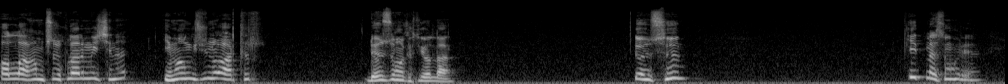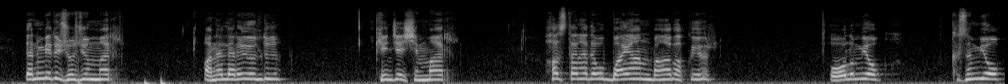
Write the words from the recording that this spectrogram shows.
Allah'ım çocuklarımın içine iman gücünü artır. Dönsün o kötü yoldan dönsün. Gitmesin oraya. Benim yedi çocuğum var. Anneleri öldü. İkinci eşim var. Hastanede bu bayan bana bakıyor. Oğlum yok. Kızım yok.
